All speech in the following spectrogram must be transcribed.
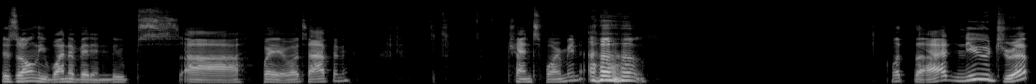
there's only one of it in loops. Uh, wait, what's happening? Transforming? what the New drip?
